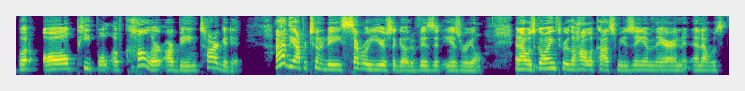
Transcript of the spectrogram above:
but all people of color are being targeted. I had the opportunity several years ago to visit Israel, and I was going through the Holocaust Museum there, and, and I was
